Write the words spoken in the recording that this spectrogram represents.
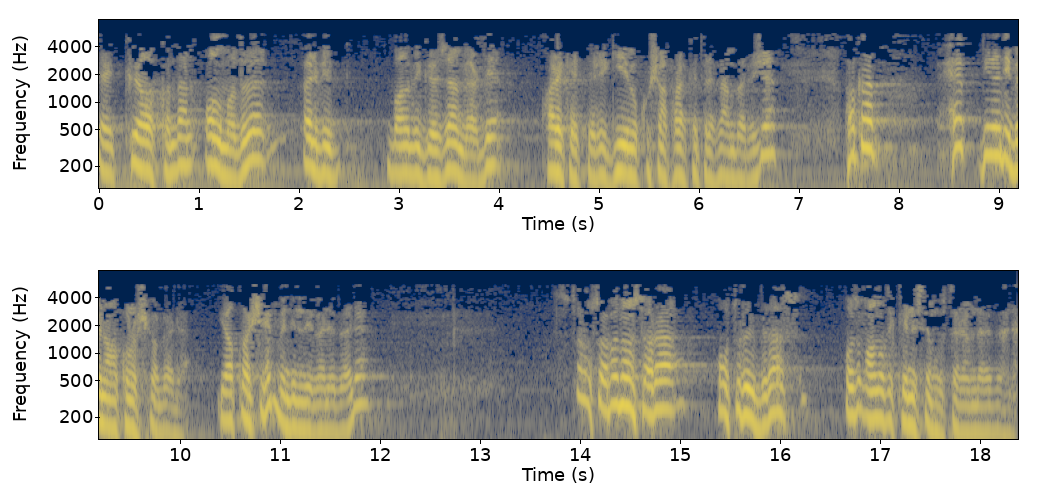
E, köy hakkından olmadığı öyle bir bana bir gözlem verdi. Hareketleri, giyimi, kuşan hareketleri falan böylece. Fakat hep dinledi beni konuşuyor böyle. Yaklaşık hep beni dinledi böyle böyle. Sonra sohbetten sonra oturur biraz. O zaman anladık kendisine muhteremler böyle.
